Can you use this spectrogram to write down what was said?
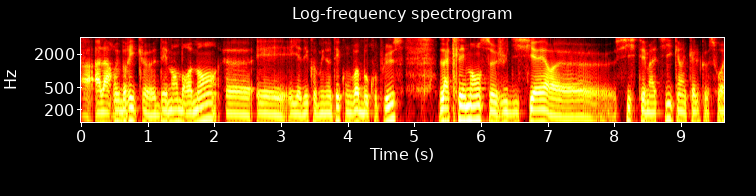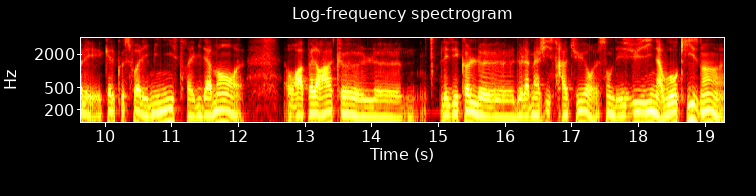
à, la rubrique euh, démembrement, euh, et, il y a des communautés qu'on voit beaucoup plus. La clémence judiciaire euh, systématique, hein, quels, que soient les, que soient les ministres, évidemment, on rappellera que le, les écoles de, de, la magistrature sont des usines à wokisme, hein,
